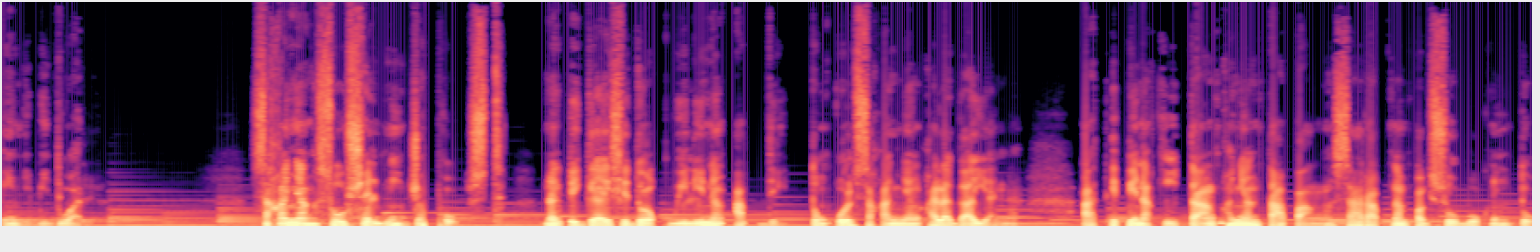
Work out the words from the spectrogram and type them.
individual. Sa kanyang social media post, nagbigay si Doc Willie ng update tungkol sa kanyang kalagayan at ipinakita ang kanyang tapang sa harap ng pagsubok nito.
